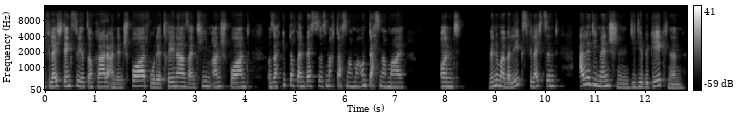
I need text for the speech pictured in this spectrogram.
vielleicht denkst du jetzt auch gerade an den Sport, wo der Trainer sein Team anspornt und sagt, gib doch dein Bestes, mach das nochmal und das nochmal. Und wenn du mal überlegst, vielleicht sind alle die Menschen, die dir begegnen,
